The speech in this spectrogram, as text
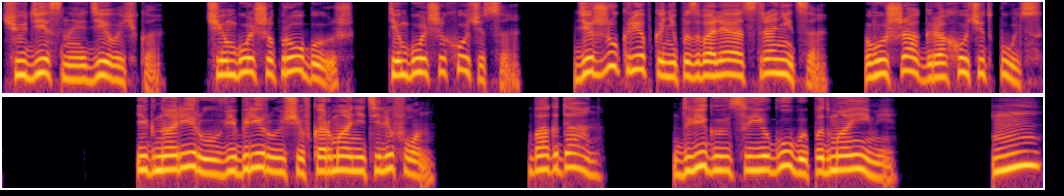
Чудесная девочка. Чем больше пробуешь, тем больше хочется. Держу крепко, не позволяя отстраниться. В ушах грохочет пульс. Игнорирую вибрирующий в кармане телефон. «Богдан!» Двигаются ее губы под моими. «М?»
